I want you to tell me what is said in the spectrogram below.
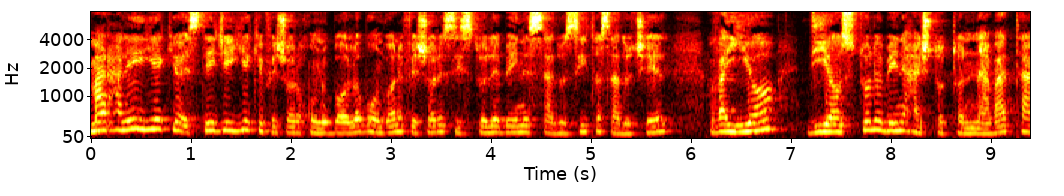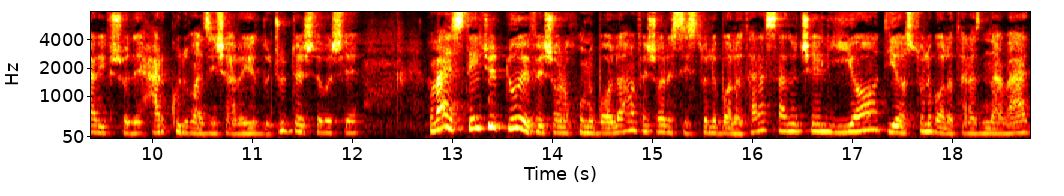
مرحله یک یا stage یک فشار خون بالا به عنوان فشار سیستول بین 130 تا 140 و یا دیاستول بین 80 تا 90 تعریف شده. هر کدوم از این شرایط وجود داشته باشه. و استیج دو فشار خون بالا هم فشار سیستول بالاتر از 140 یا دیاستول بالاتر از 90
